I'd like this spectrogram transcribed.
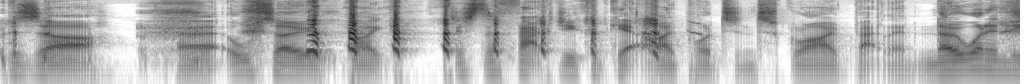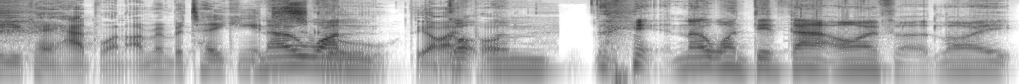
bizarre. Uh, also, like just the fact you could get iPods inscribed back then. No one in the UK had one. I remember taking it no to school. one the got iPod. them. no one did that either. Like,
